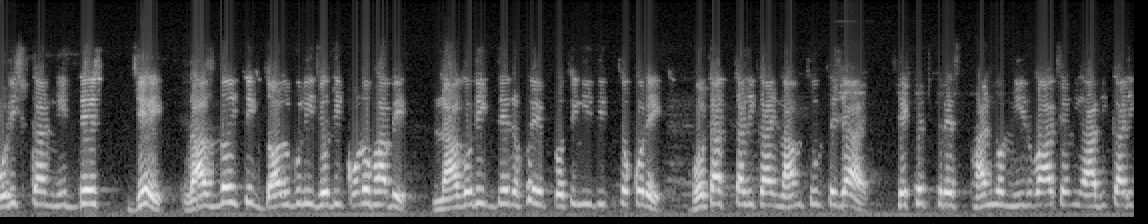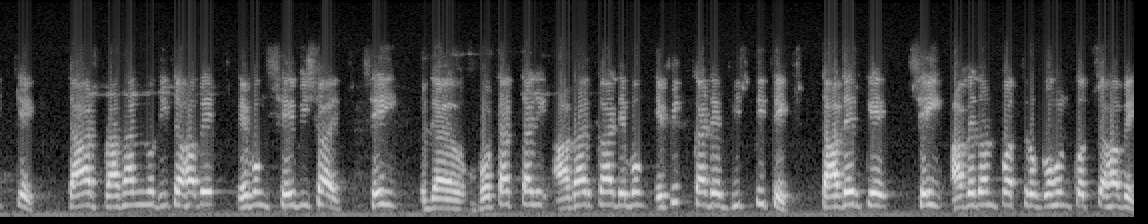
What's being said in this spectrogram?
পরিষ্কার নির্দেশ যে রাজনৈতিক দলগুলি যদি কোনোভাবে নাগরিকদের হয়ে প্রতিনিধিত্ব করে ভোটার তালিকায় নাম তুলতে যায়, সেক্ষেত্রে স্থানীয় নির্বাচনী আধিকারিককে তার প্রাধান্য দিতে হবে এবং সে বিষয়ে সেই ভোটার তালিকা আধার কার্ড এবং এপিক কার্ডের ভিত্তিতে তাদেরকে সেই আবেদনপত্র গ্রহণ করতে হবে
